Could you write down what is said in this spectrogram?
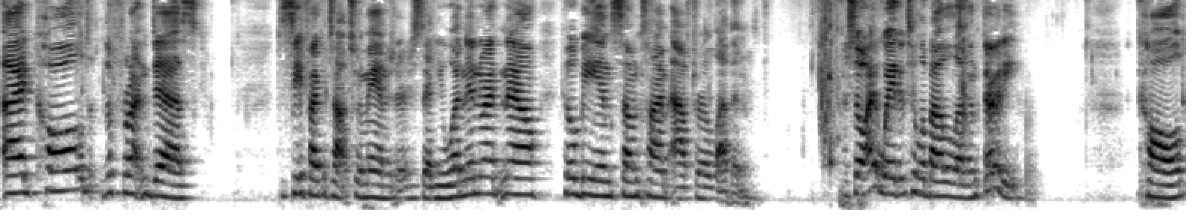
I called the front desk to see if I could talk to a manager. He said he wasn't in right now. He'll be in sometime after 11. So I waited till about 11:30. Called,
